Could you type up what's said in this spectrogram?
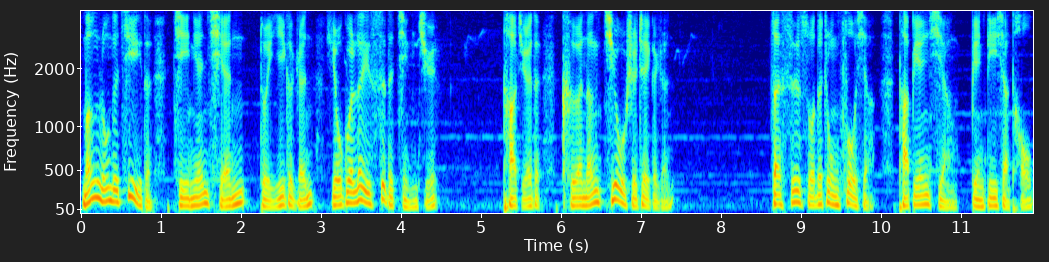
朦胧的记得几年前对一个人有过类似的警觉，他觉得可能就是这个人。在思索的重负下，他边想边低下头，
